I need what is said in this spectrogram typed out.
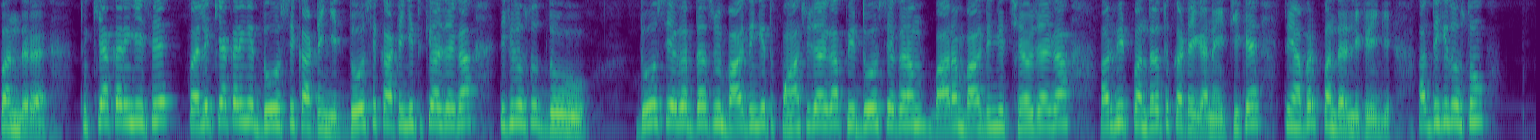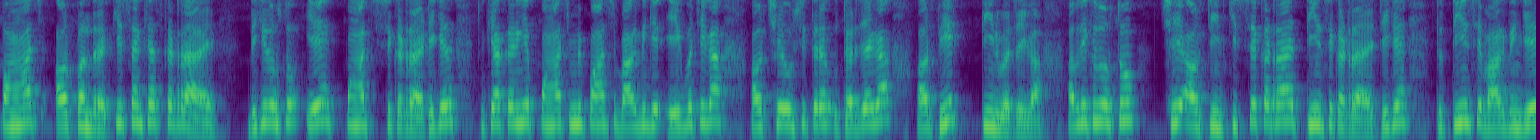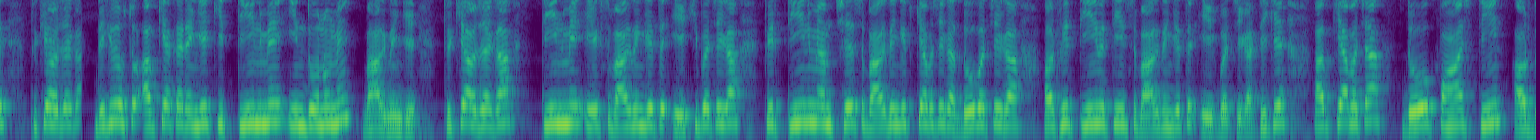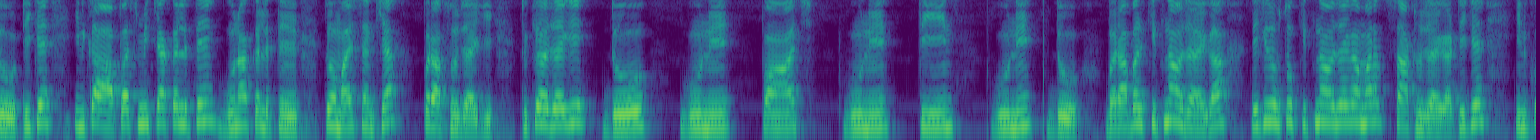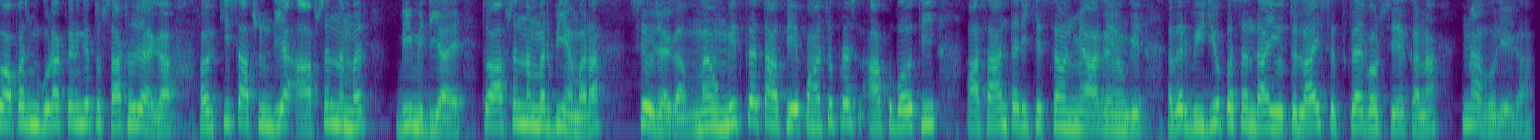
पंद्रह। तो क्या करेंगे इसे? पहले क्या करेंगे? दो से काटेंगे। दो से काटेंगे तो क्या हो जाएगा? देखिए दोस्तों, दो। दो से अगर दस में भाग देंगे तो पाँच हो जाएगा। फिर दो से अगर हम बारह में भाग देंगे छः हो जाएगा। और फिर पंद्रह तो कटेगा नहीं, ठीक है? तो यहाँ पर पंद्रह लिख लेंगे। अब देखिए दोस्तों पाँच और पंद्रह, किस संख्या से कट रहा है? देखिए दोस्तों, ये पाँच से कट रहा है, ठीक है? तो क्या करेंगे, पाँच में पाँच से भाग देंगे, एक बचेगा और छः उसी तरह उतर जाएगा और फिर तीन बचेगा। अब देखिए दोस्तों छः और तीन किससे कट रहा है? तीन से कट रहा है, ठीक है? तो तीन से भाग देंगे तो क्या हो जाएगा? देखिए दोस्तों, अब क्या करेंगे कि तीन में इन दोनों में भाग देंगे तो क्या हो जाएगा? तीन में एक से भाग देंगे तो एक ही बचेगा, फिर तीन में हम छः से भाग देंगे तो क्या बचेगा? दो बचेगा, और फिर तीन में तीन से भाग देंगे तो एक बचेगा, ठीक है? अब क्या बचा? दो, पाँच, तीन और दो, ठीक है? इनका आपस में क्या कर लेते हैं? गुना कर लेते हैं तो हमारी संख्या प्राप्त हो जाएगी। तो क्या हो जाएगी? दो गुने पाँच गुने तीन गुने दो, बराबर कितना हो जाएगा? देखिए दोस्तों, कितना हो जाएगा? हमारा साठ हो जाएगा, ठीक है? इनको आपस में गुणा करेंगे तो साठ हो जाएगा, और किस ऑप्शन दिया? ऑप्शन नंबर बी में दिया है। तो ऑप्शन नंबर बी हमारा से हो जाएगा। मैं उम्मीद करता हूँ कि ये पाँचों प्रश्न आपको बहुत ही आसान तरीके से समझ में आ गए होंगे। अगर वीडियो पसंद आई हो तो लाइक सब्सक्राइब और शेयर करना ना भूलिएगा।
